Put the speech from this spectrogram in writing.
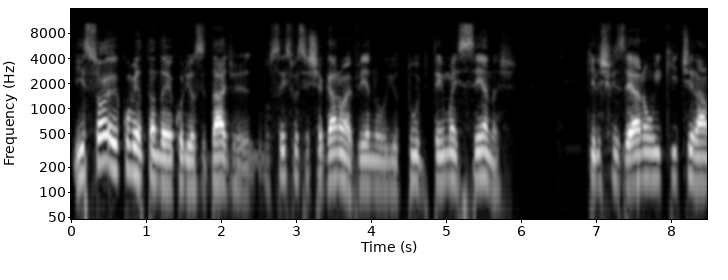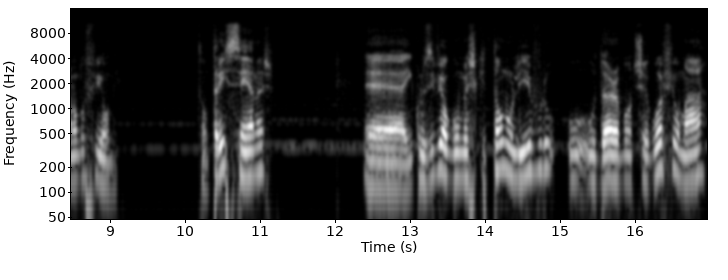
E só eu comentando aí a curiosidade, não sei se vocês chegaram a ver no YouTube, tem umas cenas que eles fizeram e que tiraram do filme. São três cenas, é, inclusive algumas que estão no livro, o, o Darabont chegou a filmar,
